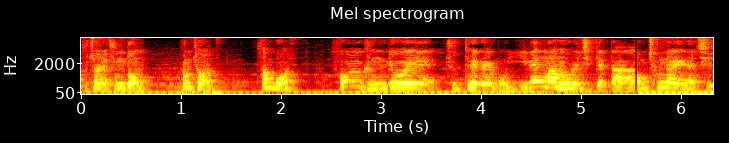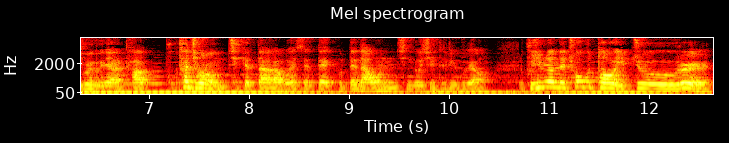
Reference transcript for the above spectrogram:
부천의 중동, 평촌, 삼본, 서울 근교에 주택을 뭐 200만 호를 짓겠다. 엄청나게 그냥 집을 그냥 다 폭탄처럼 짓겠다라고 했을 때 그때 나온 신도시들이고요. 90년대 초부터 입주를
